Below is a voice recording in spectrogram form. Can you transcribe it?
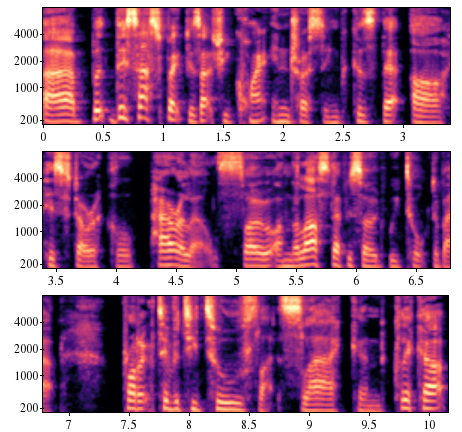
Uh, but this aspect is actually quite interesting because there are historical parallels. So, on the last episode, we talked about productivity tools like Slack and ClickUp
